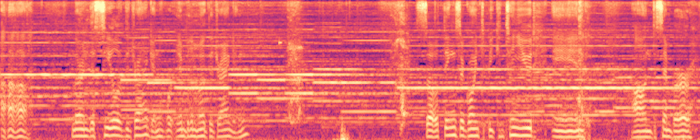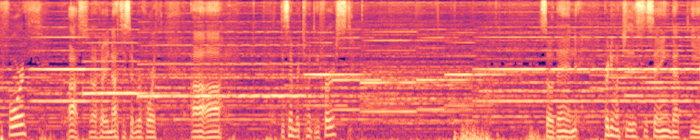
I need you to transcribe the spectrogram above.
uh, learned the Seal of the Dragon, or Emblem of the Dragon. So things are going to be continued in on December 4th. Uh, sorry, not December 4th. Uh, December 21st. So then, pretty much this is saying that the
